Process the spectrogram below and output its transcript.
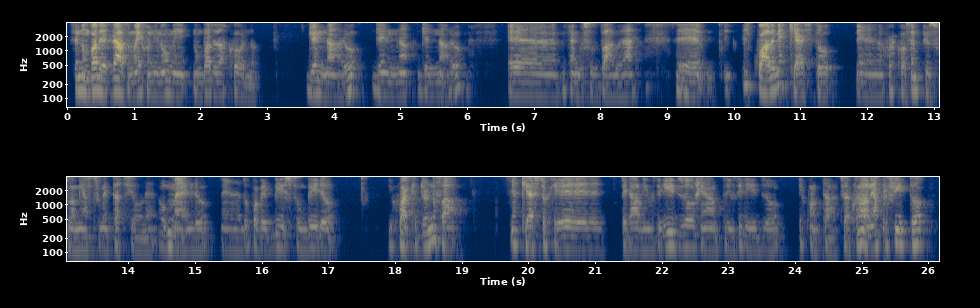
se non vado errato, ma io con i nomi non vado d'accordo, Gennaro, Genna, Gennaro, eh, mi tengo sul vago, dai eh, il quale mi ha chiesto eh, qualcosa in più sulla mia strumentazione, o meglio, eh, dopo aver visto un video di qualche giorno fa, mi ha chiesto che pedali utilizzo, che ampli utilizzo e quant'altro. Ecco, allora ne approfitto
